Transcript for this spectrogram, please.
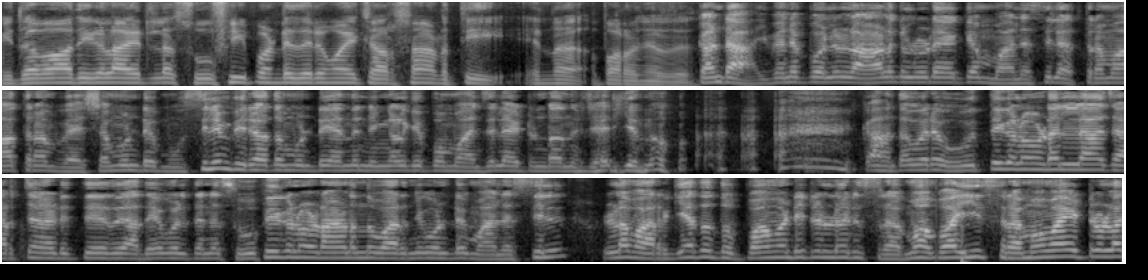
മിതവാദികളായിട്ടുള്ള സൂഫി പണ്ഡിതരുമായി ചർച്ച നടത്തി എന്ന് പറഞ്ഞത്? കണ്ട ഇവനെ പോലുള്ള ആളുകളുടെയൊക്കെ മനസ്സിൽ എത്രമാത്രം വിഷമുണ്ട് മുസ്ലിം വിരോധമുണ്ട് എന്ന് നിങ്ങൾക്ക് ഇപ്പോൾ മനസ്സിലായിട്ടുണ്ടെന്ന് വിചാരിക്കുന്നു. കാന്തപുര ഊത്തികളോടല്ല ചർച്ച നടത്തിയത് അതേപോലെ തന്നെ സൂഫികളോടാണെന്ന് പറഞ്ഞുകൊണ്ട് മനസ്സിൽ ഉള്ള വർഗീയത തുപ്പാൻ വേണ്ടിയിട്ടുള്ള ഒരു ശ്രമം അപ്പൊ ഈ ശ്രമമായിട്ടുള്ള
